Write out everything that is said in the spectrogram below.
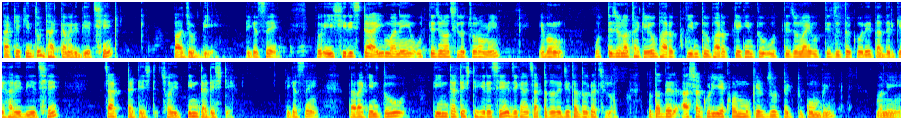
তাকে কিন্তু ধাক্কা মেরে দিয়েছে পা জোর দিয়ে, ঠিক আছে? তো এই সিরিজটাই মানে উত্তেজনা ছিল চরমে এবং উত্তেজনা থাকলেও ভারত কিন্তু, ভারতকে কিন্তু উত্তেজনায় উত্তেজিত করে তাদেরকে হারিয়ে দিয়েছে চারটা টেস্ট সরি তিনটা টেস্টে। ঠিক আছে? তারা কিন্তু তিনটা টেস্টে হেরেছে, যেখানে চারটা তাদের জেতার দরকার ছিল। তো তাদের আশা করি এখন মুখের জোরটা একটু কমবে। মানে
